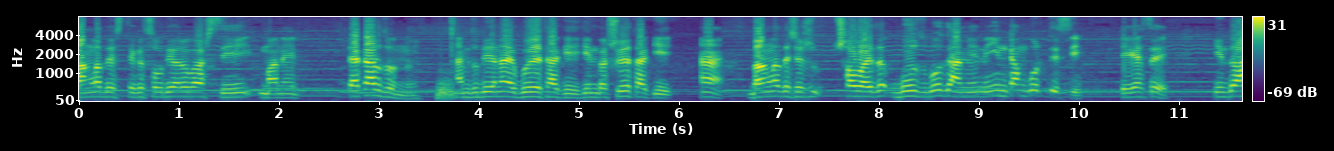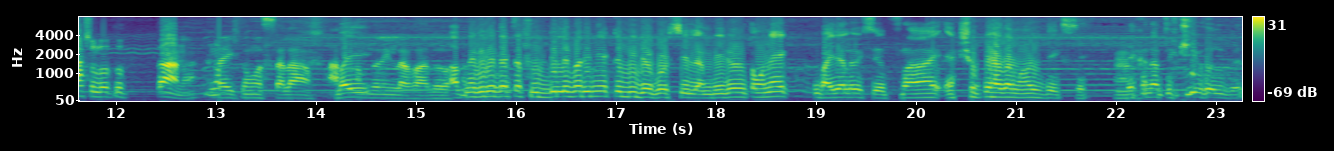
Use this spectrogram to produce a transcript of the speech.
বাংলাদেশ থেকে সৌদি আরব আসছি মানে টাকার জন্যই। আমি যদি না বয়ে থাকি কিংবা শুয়ে থাকি হ্যাঁ বাংলাদেশে সবাই বুঝব যে আমি ইনকাম করতেছি ঠিক আছে? কিন্তু আসলে তো তা না। ওয়ালাইকুম আসসালাম। আলহামদুলিল্লাহ ভালো। আপনাকে একটা ফুড ডেলিভারি নিয়ে একটা ভিডিও করছিলাম। ভিডিও তো অনেক ভাইরাল হয়েছে প্রায় একষট্টি হাজার মানুষ দেখছে। হ্যাঁ। এখন আপনি কি বলবেন?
